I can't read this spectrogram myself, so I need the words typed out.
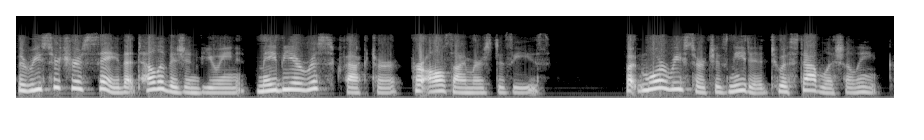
The researchers say that television viewing may be a risk factor for Alzheimer's disease, but more research is needed to establish a link.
